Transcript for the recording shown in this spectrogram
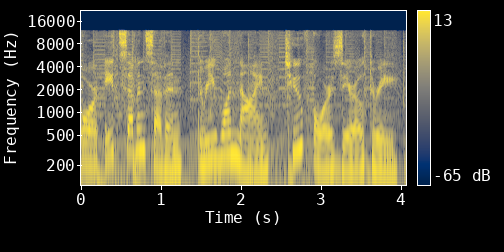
or 877 319 2403.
